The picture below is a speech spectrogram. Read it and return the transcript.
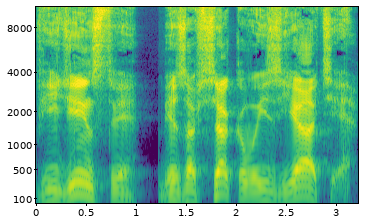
в единстве, безо всякого изъятия.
